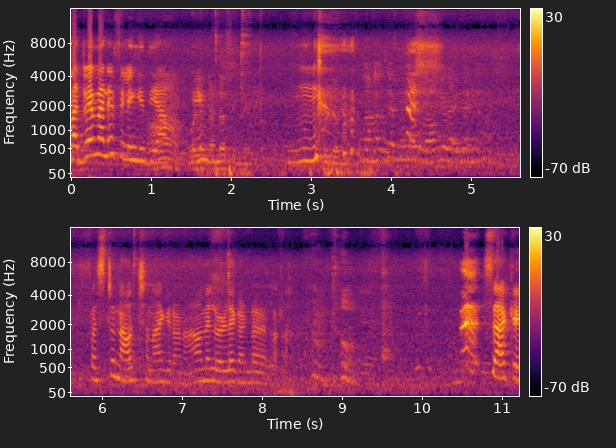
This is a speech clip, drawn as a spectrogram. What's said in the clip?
ಮದ್ವೆ ಮನೆ ಫೀಲಿಂಗ್ ಇದೆಯಾ? ಫಸ್ಟ್ ನಾವು ಚೆನ್ನಾಗಿರೋಣ ಆಮೇಲೆ ಒಳ್ಳೆ ಗಂಡ ಎಲ್ಲ. ಸಾಕೆ?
